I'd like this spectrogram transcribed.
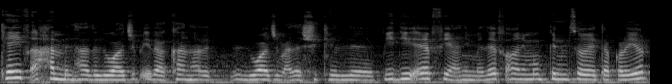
كيف أحمل هذا الواجب؟ إذا كان هذا الواجب على شكل PDF يعني ملف أنا ممكن مسوي تقرير.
